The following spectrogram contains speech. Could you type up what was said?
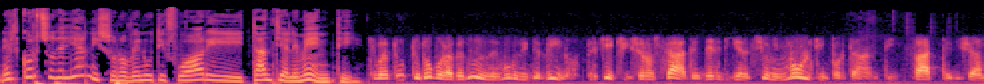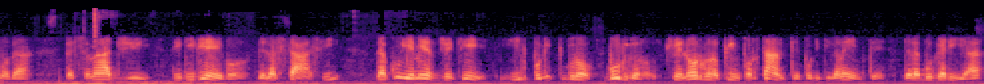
Nel corso degli anni sono venuti fuori tanti elementi. Soprattutto dopo la caduta del muro di Berlino, perché ci sono state delle dichiarazioni molto importanti fatte diciamo, da personaggi di rilievo della Stasi, da cui emerge che il Politburo bulgaro, cioè l'organo più importante politicamente della Bulgaria,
